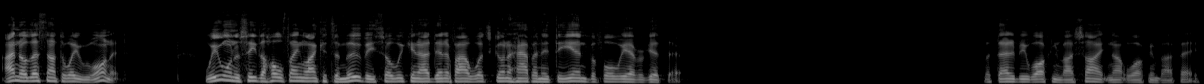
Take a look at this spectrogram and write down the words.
I know that's not the way we want it. We want to see the whole thing like it's a movie so we can identify what's going to happen at the end before we ever get there. But that'd be walking by sight, not walking by faith.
